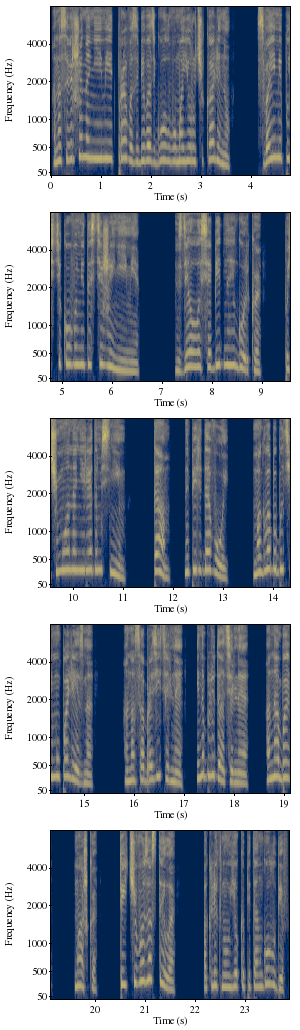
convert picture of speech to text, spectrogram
Она совершенно не имеет права забивать голову майору Чекалину своими пустяковыми достижениями. Сделалось обидно и горько. Почему она не рядом с ним? Там, на передовой. Могла бы быть ему полезна. Она сообразительная и наблюдательная. Она бы... «Машка, ты чего застыла?» Окликнул ее капитан Голубев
